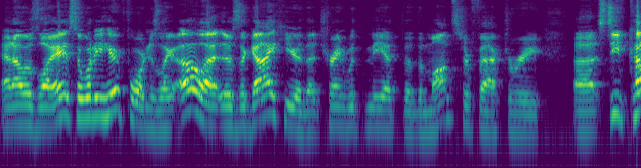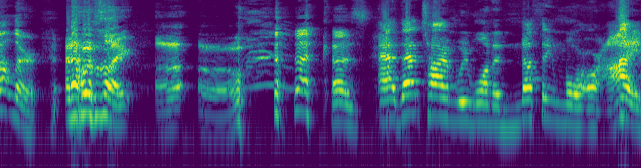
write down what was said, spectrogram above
and I was like, hey, so what are you here for? And he's like, oh, uh, there's a guy here that trained with me at the the Monster Factory, uh, Steve Cutler, and I was like, uh oh, because At that time, we wanted nothing more, or I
